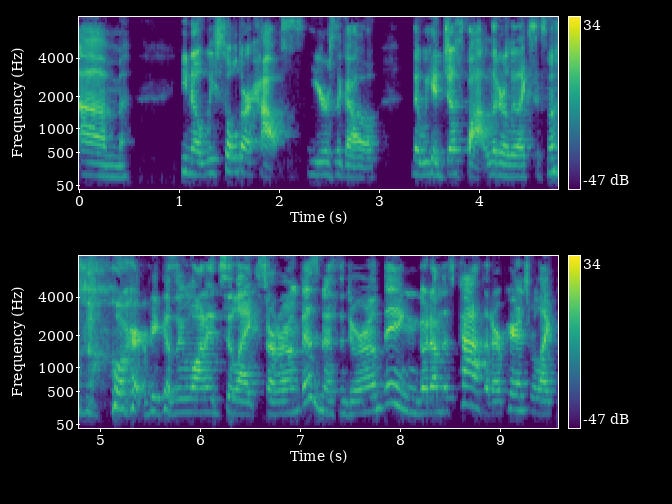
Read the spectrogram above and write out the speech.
um, you know, we sold our house years ago that we had just bought literally like six months before because we wanted to like start our own business and do our own thing and go down this path that our parents were like,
